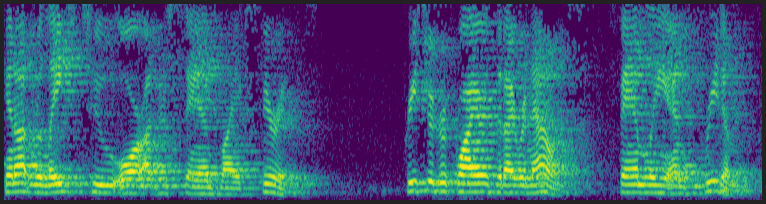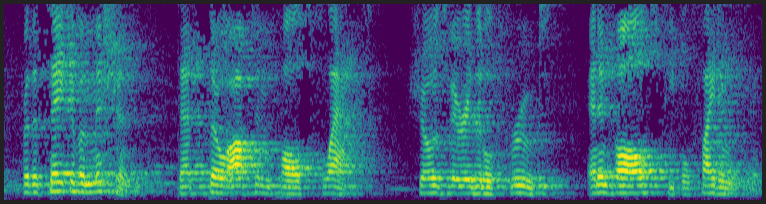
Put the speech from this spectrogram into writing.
cannot relate to or understand my experience. Priesthood requires that I renounce family and freedom for the sake of a mission that so often falls flat, shows very little fruit, and involves people fighting with me.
